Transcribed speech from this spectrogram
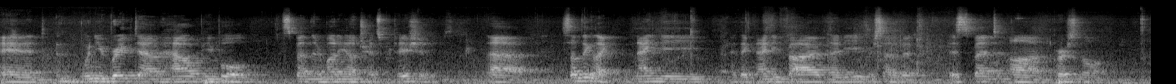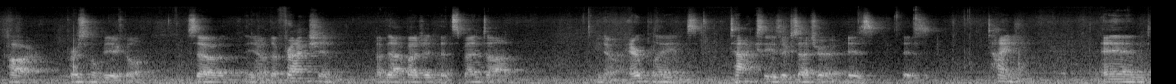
And when you break down how people spend their money on transportation, uh, something like 90, I think 95, 98% of it is spent on personal car, personal vehicle. So, you know, the fraction of that budget that's spent on you know, airplanes, taxis, etc., is is tiny, and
